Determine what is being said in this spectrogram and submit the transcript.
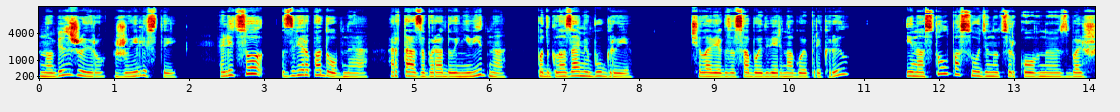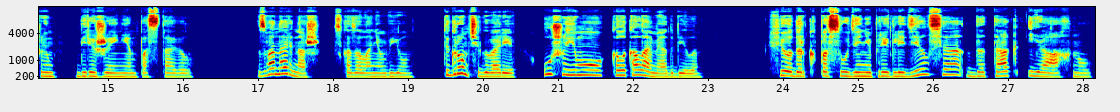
но без жиру, жилистый. Лицо звероподобное, рта за бородой не видно, под глазами бугры. Человек за собой дверь ногой прикрыл, и на стол посудину церковную с большим бережением поставил. «Звонарь наш», — сказал о нем Вьюн, — «ты громче говори, уши ему колоколами отбило». Федор к посудине пригляделся, да так и ахнул.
